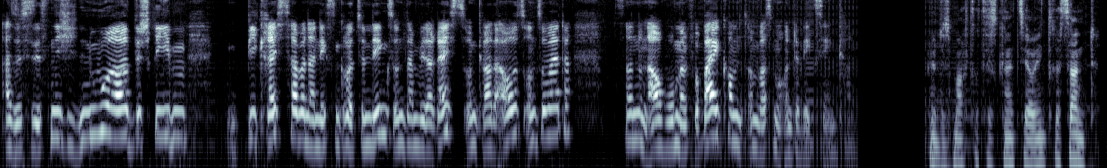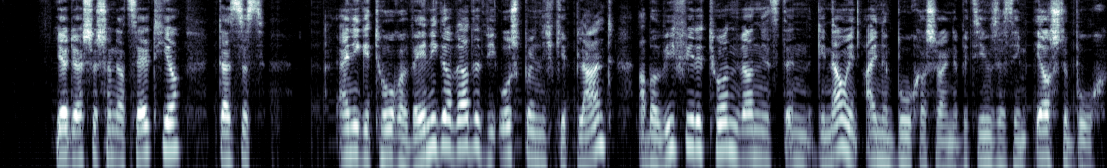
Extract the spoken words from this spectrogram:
Also es ist nicht nur beschrieben, bieg rechts habe, dann nächsten Kreuzung links und dann wieder rechts und geradeaus und so weiter, sondern auch, wo man vorbeikommt und was man unterwegs sehen kann. Ja, das macht doch das Ganze auch interessant. Ja, du hast ja schon erzählt hier, dass es einige Tore weniger werden, wie ursprünglich geplant. Aber wie viele Touren werden jetzt denn genau in einem Buch erscheinen, beziehungsweise im ersten Buch?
